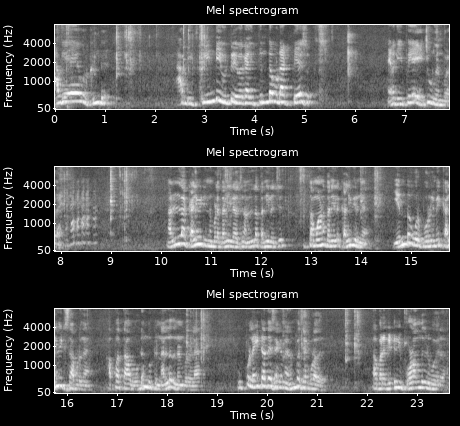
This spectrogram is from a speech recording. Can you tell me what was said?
அப்படியே ஒரு கிண்டு. அப்படி கிண்டி விட்டு இவக்காளி திண்ட முட்டா டேஸ்ட். எனக்கு இப்பயே எச்சு விடுது நண்பர்களே நல்லா கழுவிட்டு நம்மளை தண்ணியில் வச்சு நல்லா தண்ணியில் வச்சு சுத்தமான தண்ணியில் கழுவிடுங்க எந்த ஒரு பொருளுமே கழுவிட்டு சாப்பிடுங்க. அப்போ தான் உடம்புக்கு நல்லது நண்பர்களே. உப்பு லைட்டாக தான் சேர்க்கணும் ரொம்ப சேர்க்கக்கூடாது. அப்புறம் கிட்ட நீ பொழந்துக்கிட்டு போயிடும்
